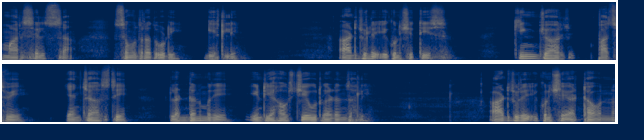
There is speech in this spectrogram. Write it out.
मार्सेल्सच्या समुद्रात उडी घेतली. आठ जुलै एकोणीसशे तीस किंग जॉर्ज पाचवे यांच्या हस्ते लंडनमध्ये इंडिया हाऊसचे उद्घाटन झाले. आठ जुलै एकोणीसशे अठ्ठावन्न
